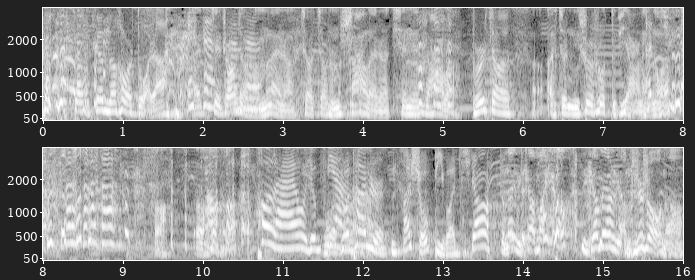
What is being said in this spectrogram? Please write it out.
跟门后躲着，哎，这招叫什么来着？叫叫什么杀来着？千年杀吧？不是叫啊，就是你是说对屁眼儿那个吗？然后后后来我就我变了，说他是拿手比划枪，那你干嘛要你干嘛要两只手呢？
